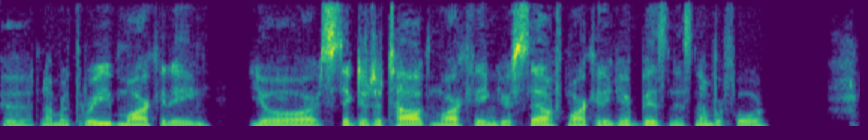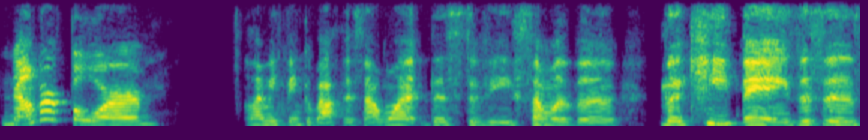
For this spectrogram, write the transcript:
good. Number three, marketing your signature talk, marketing yourself, marketing your business. Number four? Number four, let me think about this. I want this to be some of the the key things. This is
